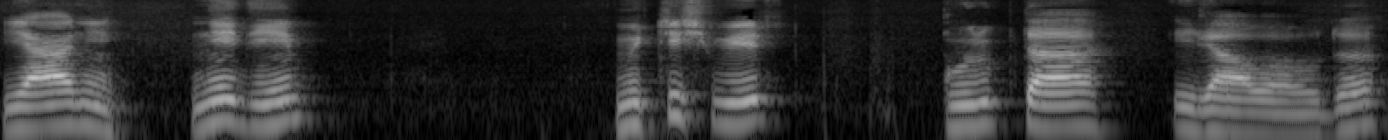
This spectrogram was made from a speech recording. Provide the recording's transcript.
Yani ne diyeyim? Müthiş bir grup daha ilave oldu.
